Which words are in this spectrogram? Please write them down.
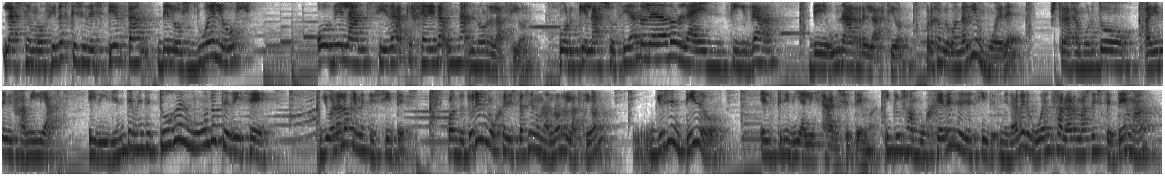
las emociones que se despiertan de los duelos o de la ansiedad que genera una no relación. Porque la sociedad no le ha dado la entidad de una relación. Por ejemplo, cuando alguien muere, ostras, ha muerto alguien de mi familia, evidentemente todo el mundo te dice, llora lo que necesites. Cuando tú eres mujer y estás en una no relación, yo he sentido el trivializar ese tema. Incluso a mujeres de decir, me da vergüenza hablar más de este tema,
